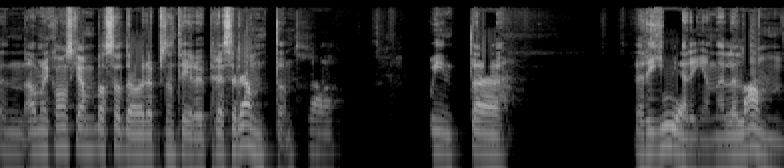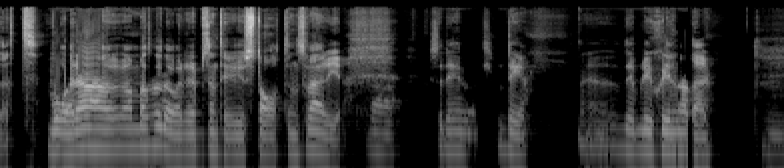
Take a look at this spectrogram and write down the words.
en amerikansk ambassadör representerar ju presidenten ja. och inte regeringen eller landet. Våra ambassadörer representerar ju staten Sverige. ja. Så det är det. Eh, Det blir skillnad där. Mm.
